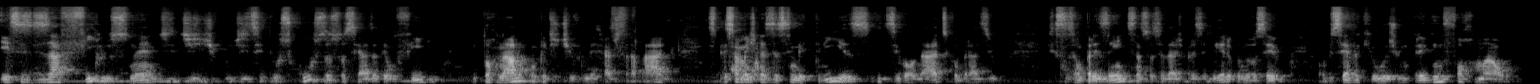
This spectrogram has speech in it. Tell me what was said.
esses desafios, né, de, de, de, de, os custos associados a ter um filho, e torná-lo competitivo no mercado de trabalho, especialmente nas assimetrias e desigualdades que o Brasil que são presentes na sociedade brasileira, quando você observa que hoje o emprego informal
